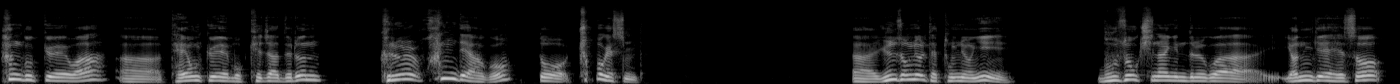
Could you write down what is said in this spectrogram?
한국교회와 어, 대형교회 목회자들은 그를 환대하고 또 축복했습니다. 아, 윤석열 대통령이 무속 신앙인들과 연계해서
